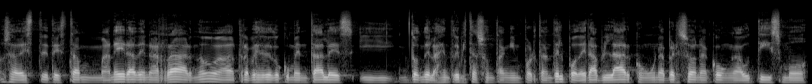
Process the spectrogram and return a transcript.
o sea, de, este, de, esta manera de narrar, ¿no? A través de documentales y donde las entrevistas son tan importantes, el poder hablar con una persona con autismo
